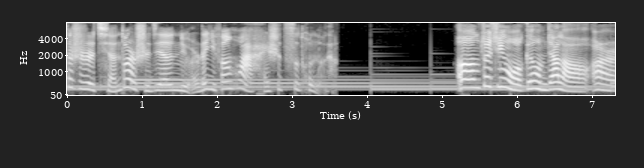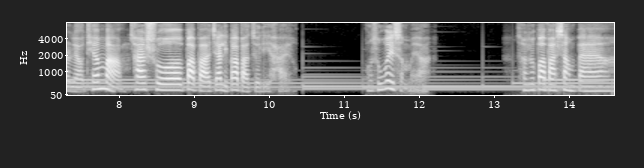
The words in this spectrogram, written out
但是前段时间，女儿的一番话还是刺痛了她。嗯，最近我跟我们家老二聊天嘛，他说爸爸家里爸爸最厉害。我说为什么呀？他说爸爸上班啊，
